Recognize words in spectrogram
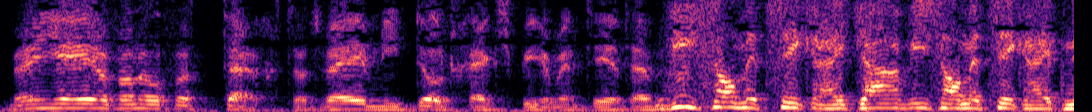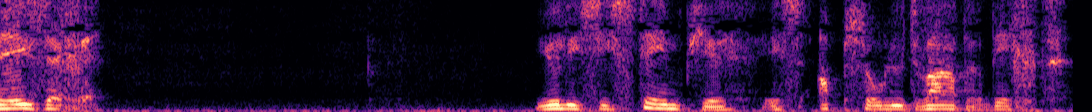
Ben jij ervan overtuigd dat wij hem niet dood geëxperimenteerd hebben? Wie zal met zekerheid ja, wie zal met zekerheid nee zeggen? Jullie systeempje is absoluut waterdicht.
